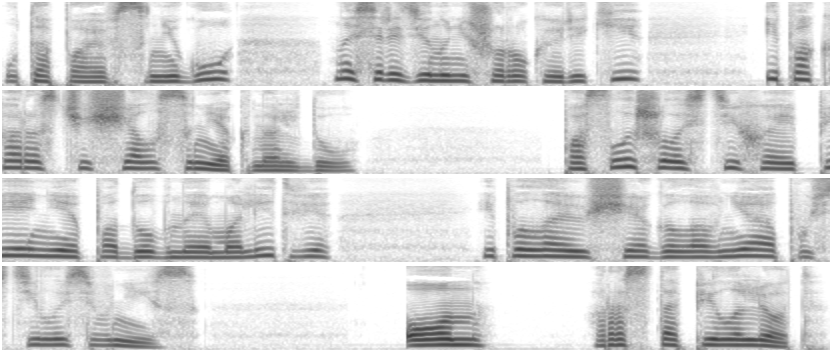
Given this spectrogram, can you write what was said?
утопая в снегу, на середину неширокой реки и пока расчищал снег на льду. Послышалось тихое пение, подобное молитве, и пылающая головня опустилась вниз. Он растопил лед.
